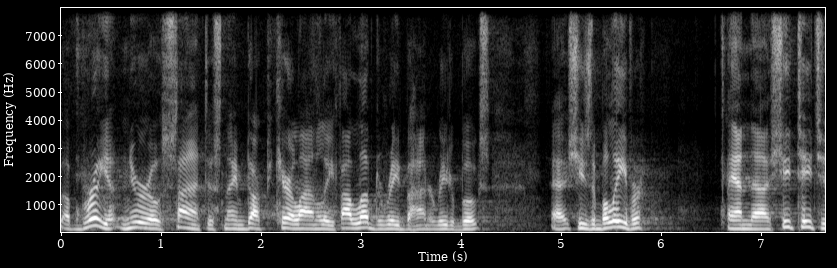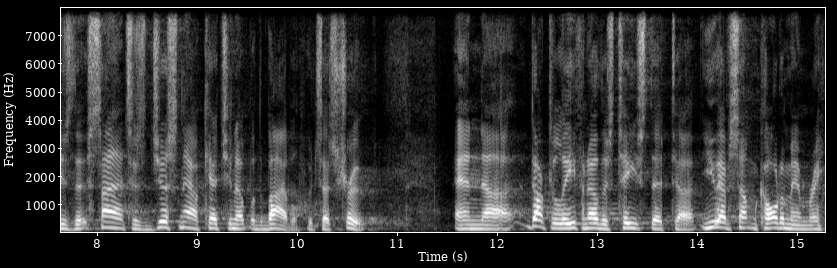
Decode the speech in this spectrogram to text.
a, brilliant neuroscientist named Dr. Caroline Leaf. I love to read behind her reader books. Uh, she's a believer, and uh, she teaches that science is just now catching up with the Bible, which that's true. And uh, Dr. Leaf and others teach that uh, you have something called a memory.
